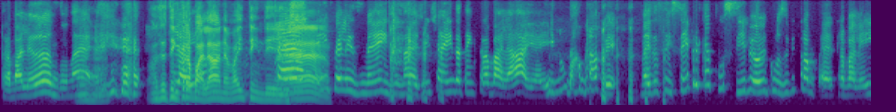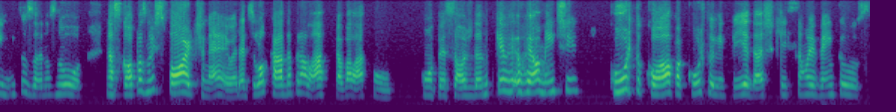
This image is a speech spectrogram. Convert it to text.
trabalhando, né? Uhum. Às vezes tem que trabalhar, né? Vai entender. É, é, infelizmente, né? A gente ainda tem que trabalhar e aí não dá para ver. Mas assim, sempre que é possível, eu inclusive tra é, trabalhei muitos anos no, nas copas no esporte, né? Eu era deslocada para lá, ficava lá com, com o pessoal ajudando, porque eu, eu realmente curto Copa, curto Olimpíada, acho que são eventos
